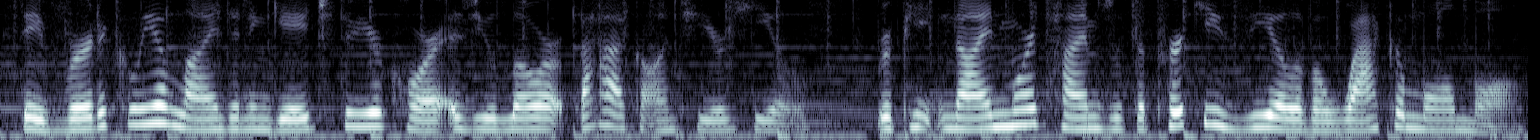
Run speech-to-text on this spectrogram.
Stay vertically aligned and engage through your core as you lower back onto your heels. Repeat nine more times with the perky zeal of a whack-a-mole mole.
